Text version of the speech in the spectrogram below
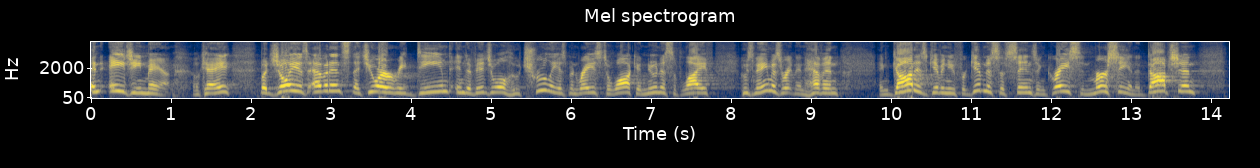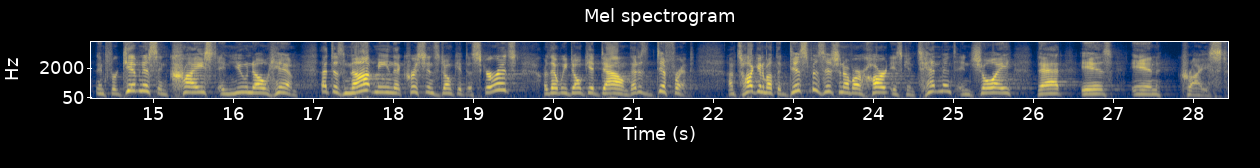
an aging man, okay? But joy is evidence that you are a redeemed individual who truly has been raised to walk in newness of life, whose name is written in heaven, and God has given you forgiveness of sins and grace and mercy and adoption and forgiveness in Christ, and you know Him. That does not mean that Christians don't get discouraged or that we don't get down. That is different. I'm talking about the disposition of our heart is contentment and joy that is in Christ.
